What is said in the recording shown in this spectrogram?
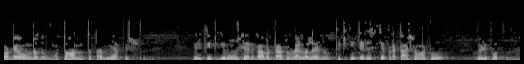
చోటే ఉండదు. మొత్తం అంతటా వ్యాపిస్తుంది. మీరు కిటికీ మూసారు కాబట్టి అటు వెళ్ళలేదు. కిటికీ తెరిస్తే ప్రకాశం అటు వెళ్ళిపోతుంది.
